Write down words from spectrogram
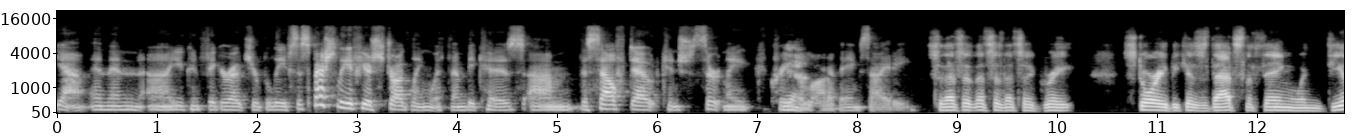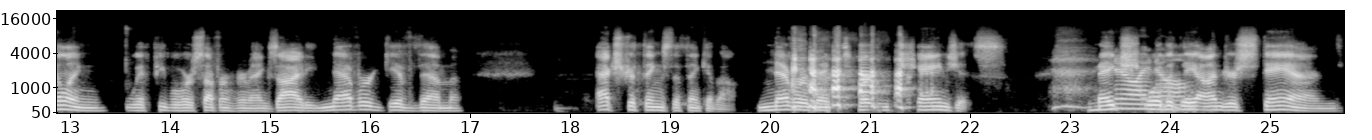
yeah, and then uh, you can figure out your beliefs, especially if you're struggling with them, because um, the self doubt can certainly create yeah. a lot of anxiety. So that's a that's a that's a great story because that's the thing when dealing with people who are suffering from anxiety. Never give them extra things to think about. Never make certain changes. Make no, sure that they understand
